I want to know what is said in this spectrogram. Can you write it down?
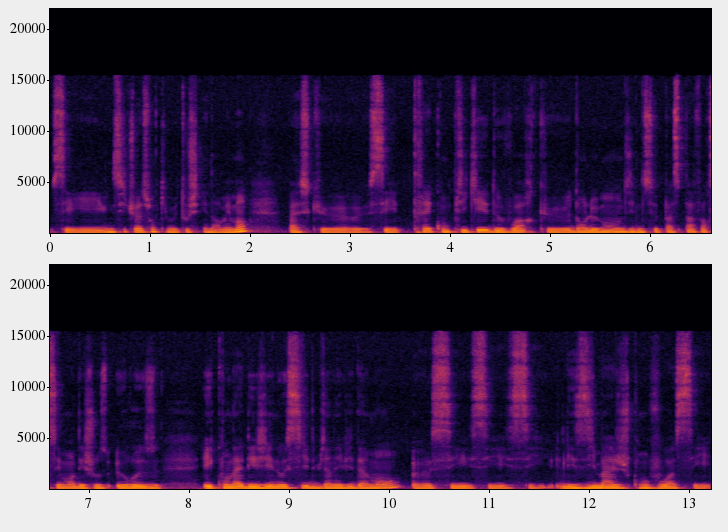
C'est une situation qui me touche énormément parce que c'est très compliqué de voir que dans le monde, il ne se passe pas forcément des choses heureuses et qu'on a des génocides, bien évidemment, euh, c'est, les images qu'on voit, c'est,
